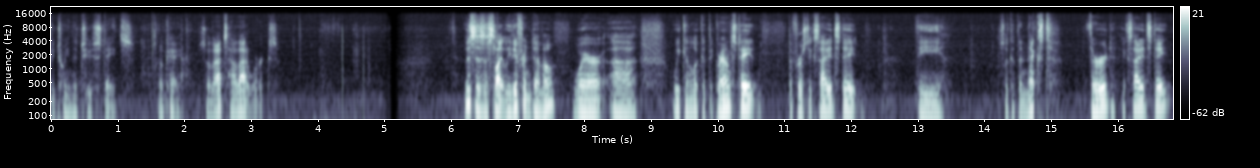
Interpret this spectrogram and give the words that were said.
between the two states. Okay, so that's how that works. This is a slightly different demo where uh, we can look at the ground state, the first excited state, the let's look at the next third excited state.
